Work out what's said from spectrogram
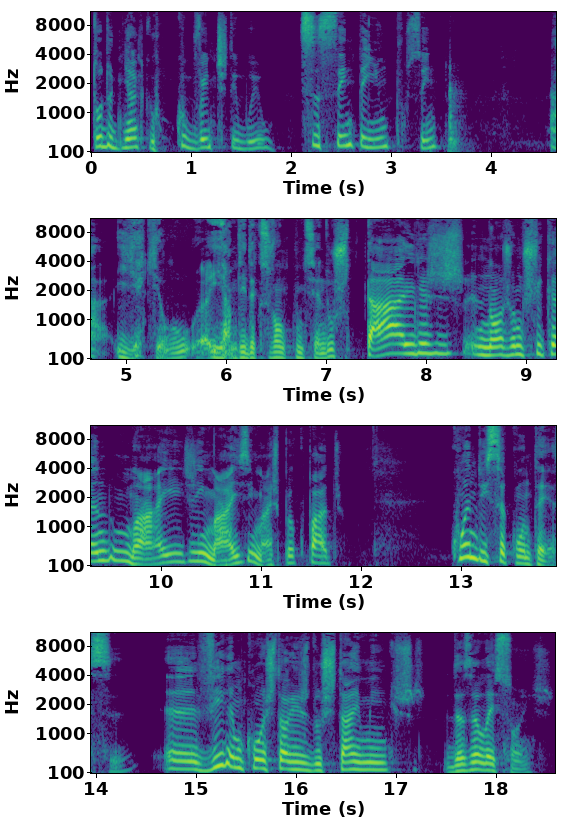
todo o dinheiro que o, que o governo distribuiu. 61%. Ah, e aquilo, e à medida que se vão conhecendo os detalhes, nós vamos ficando mais e mais e mais preocupados. Quando isso acontece, uh, vira-me com as histórias dos timings das eleições.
